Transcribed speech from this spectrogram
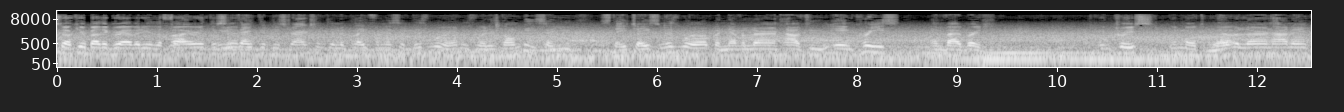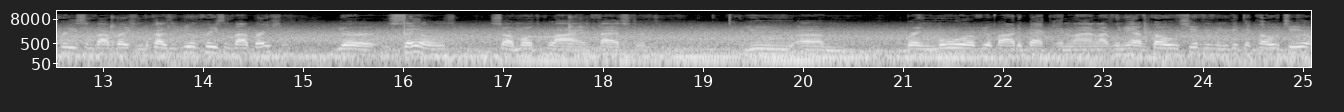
Stuck here by the gravity of the fire at the you center. think the distractions and the playfulness of this world is what it's gonna be. So you stay chasing this world, but never learn how to increase in vibration. Increase and multiply. Never learn how to increase in vibration because if you increase in vibration, your cells start multiplying faster. You um, bring more of your body back in line. Like when you have cold shivers, when you get the cold chill,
